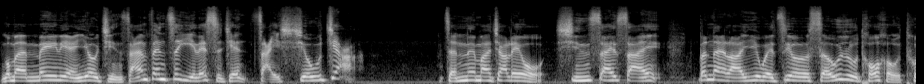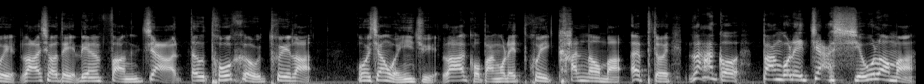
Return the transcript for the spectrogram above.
我们每年有近三分之一的时间在休假，真的吗？假的哦，心塞塞。本来呢，以为只有收入拖后腿，哪晓得连放假都拖后腿了。我想问一句，哪个把我的腿砍了嘛？哎，不对，哪个把我的假休了嘛？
